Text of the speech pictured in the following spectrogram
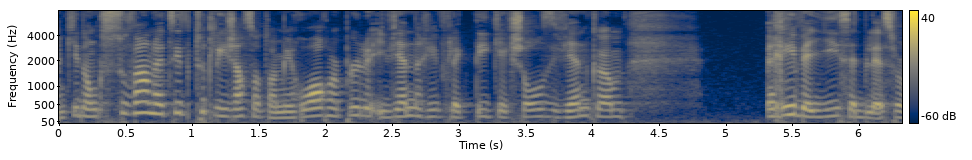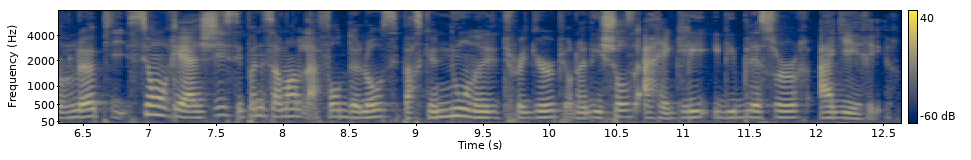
ok Donc souvent, là, tous les gens sont un miroir un peu, là, ils viennent réflecter quelque chose, ils viennent comme réveiller cette blessure-là. Puis si on réagit, c'est pas nécessairement de la faute de l'autre, c'est parce que nous, on a des triggers, puis on a des choses à régler et des blessures à guérir.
